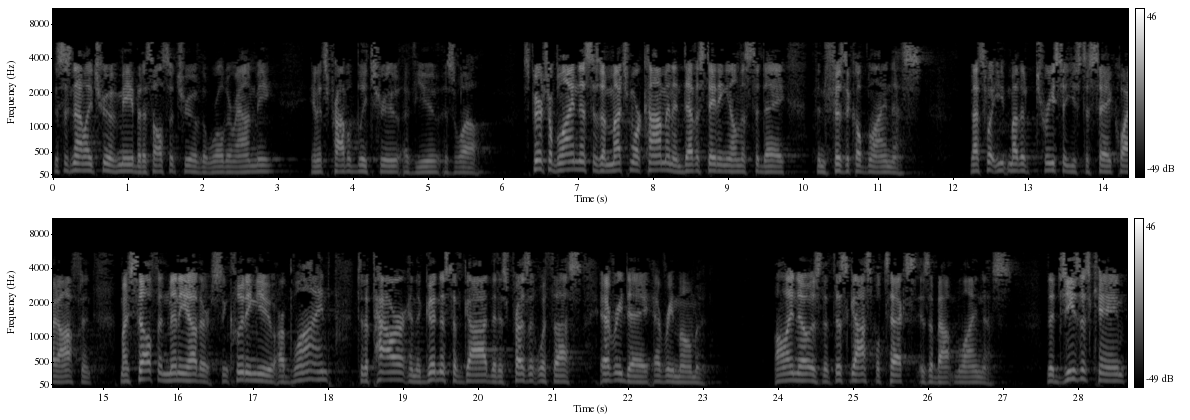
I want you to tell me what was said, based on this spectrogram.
This is not only true of me, but it's also true of the world around me and it's probably true of you as well. Spiritual blindness is a much more common and devastating illness today than physical blindness. That's what Mother Teresa used to say quite often. Myself and many others, including you, are blind to the power and the goodness of God that is present with us every day, every moment. All I know is that this gospel text is about blindness. That Jesus came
